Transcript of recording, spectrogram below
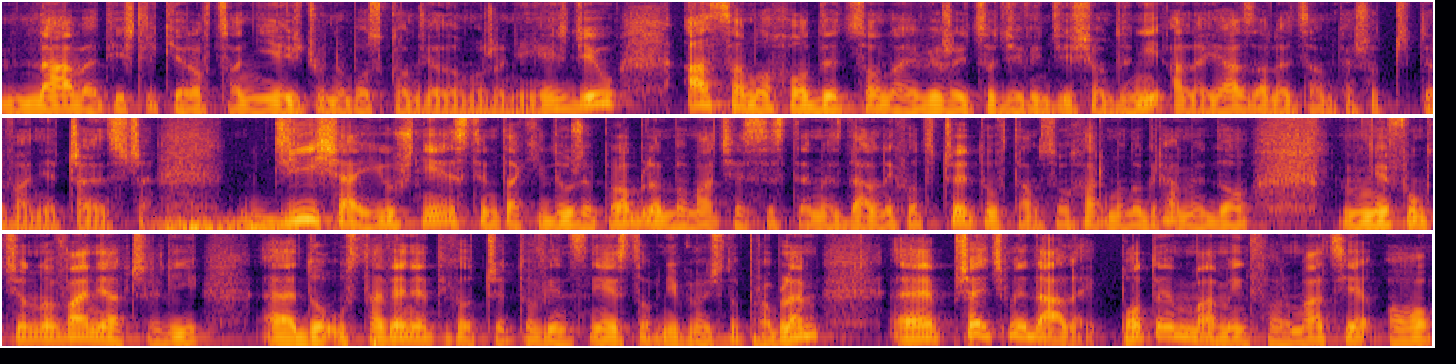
nawet jeśli kierowca nie jeździł, no bo skąd wiadomo, że nie jeździł, a samochody co najwyżej co 90 dni, ale ja zalecam też odczytywanie częstsze. Dzisiaj już nie jest tym taki duży problem, bo macie systemy zdalnych odczytów, tam są harmonogramy do mm, funkcjonowania, czyli e, do ustawiania tych odczytów, więc nie jest to, nie będzie to problem. E, przejdźmy dalej. Potem mamy informacje o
